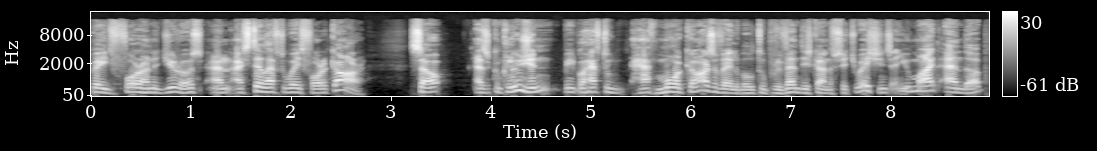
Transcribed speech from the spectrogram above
paid 400 euros and I still have to wait for a car? So as a conclusion, people have to have more cars available to prevent these kind of situations. And you might end up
